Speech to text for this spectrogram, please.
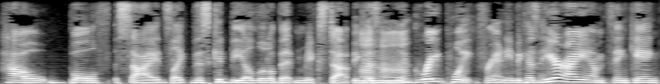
how both sides, like this could be a little bit mixed up because Mm-hmm. great point, Franny, because here I am thinking,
